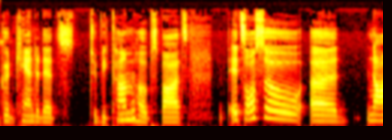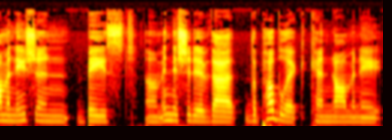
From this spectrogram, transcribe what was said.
good candidates to become mm-hmm. hope spots. It's also a nomination based um, initiative that the public can nominate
